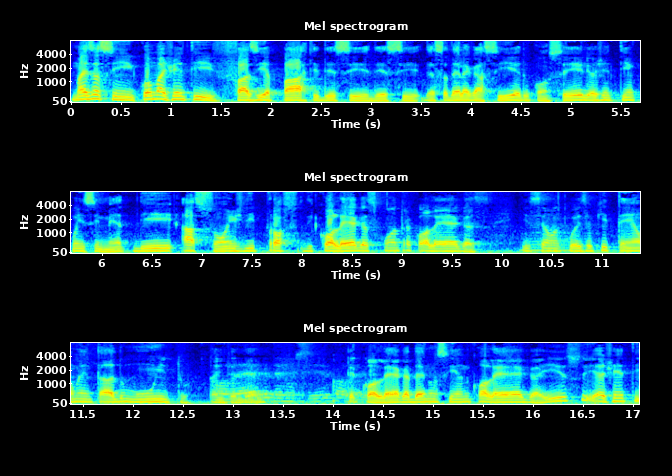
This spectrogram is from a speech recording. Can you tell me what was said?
Mas assim, como a gente fazia parte desse, desse, dessa delegacia do conselho, a gente tinha conhecimento de ações de, de colegas contra colegas. Isso uhum. é uma coisa que tem aumentado muito, tá colega entendendo? Denuncia colega. colega denunciando colega. Isso e a gente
